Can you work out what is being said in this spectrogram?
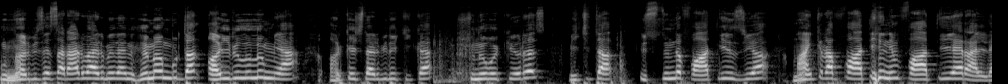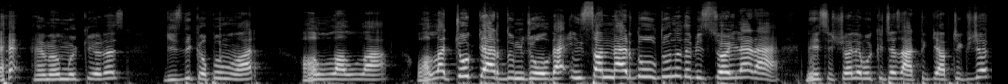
bunlar bize zarar vermeden hemen buradan ayrılalım ya. Arkadaşlar bir dakika şuna bakıyoruz. Bir kitap üstünde Fatih yazıyor. Minecraft Fatih'in Fatih'i herhalde. hemen bakıyoruz. Gizli kapı mı var? Allah Allah. Vallahi çok yardımcı oldu. İnsan nerede olduğunu da bir söyler ha. Neyse şöyle bakacağız artık yapacak şey yok.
